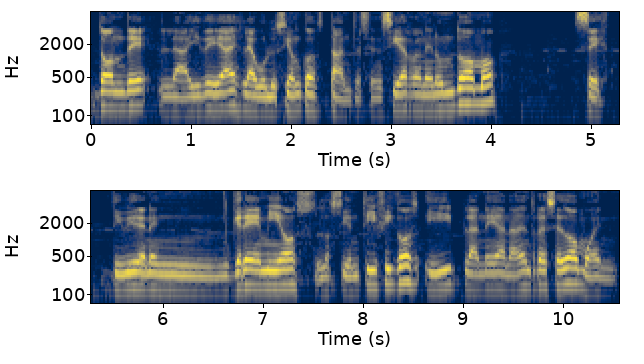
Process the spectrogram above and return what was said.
donde la idea es la evolución constante. Se encierran en un domo, se dividen en gremios los científicos y planean adentro de ese domo en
